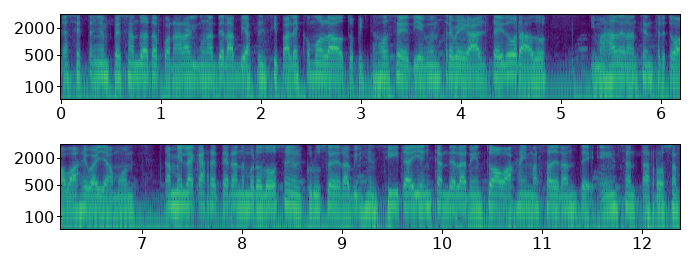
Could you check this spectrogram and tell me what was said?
ya se están empezando a taponar algunas de las vías principales, como la autopista José de Diego entre Vega Alta y Dorado, y más adelante entre Toa Baja y Bayamón. También la carretera número 2 en el cruce de la Virgencita y en Candelaria en Toa Baja, y más adelante en Santa Rosa.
